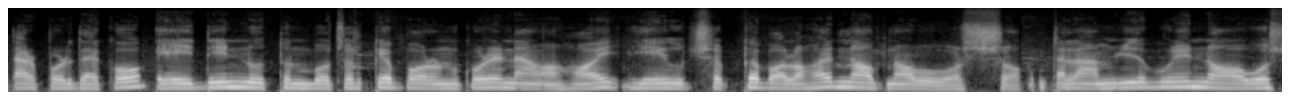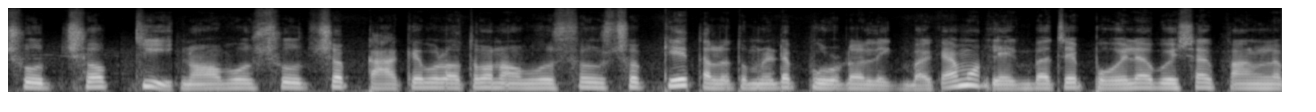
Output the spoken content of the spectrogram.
তারপর দেখো, এই দিন নতুন বছরকে বরণ করে নেওয়া হয়। এই উৎসবকে বলা হয় নব নববর্ষ। তাহলে আমি যদি বলি নববর্ষ উৎসব কি? নববর্ষ উৎসব কাকে বলে অথবা নববর্ষ উৎসব কি? তাহলে তোমরা এটা পুরোটা লিখবা, কেমন? লিখবা যে পয়লা বৈশাখ বাংলা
